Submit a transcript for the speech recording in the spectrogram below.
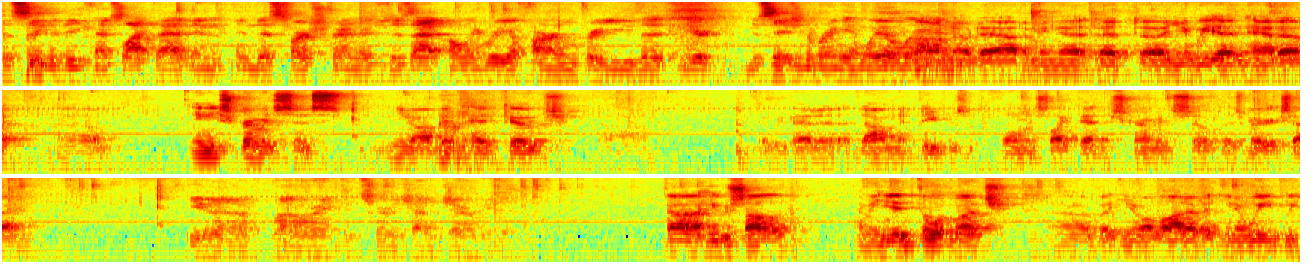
To see the defense like that in, in this first scrimmage, does that only reaffirm for you that your decision to bring in Will? Oh, no doubt. I mean, that, that, uh, you know, we hadn't had a, uh, any scrimmage since, you know, I've been head coach. um, That we've had a dominant defensive performance like that in a scrimmage, so that's very exciting. Even in a run-oriented scrimmage, how did Jeremy do? Uh, he was solid. I mean, he didn't throw it much, uh, but, you know, a lot of it, you know, we, we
